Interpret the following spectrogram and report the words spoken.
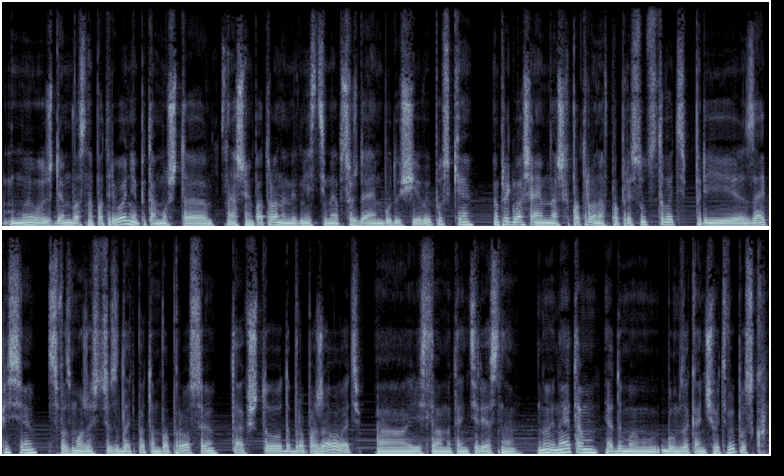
мы ждем вас на Патреоне, потому что с нашими патронами вместе мы обсуждаем будущие выпуски. Мы приглашаем наших патронов поприсутствовать при записи с возможностью задать потом вопросы. Так что добро пожаловать, а, если вам это интересно. Ну и на этом, я думаю, мы будем заканчивать выпуск.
